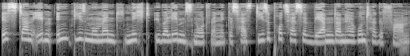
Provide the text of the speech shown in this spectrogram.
ist dann eben in diesem Moment nicht überlebensnotwendig. Das heißt, diese Prozesse werden dann heruntergefahren.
